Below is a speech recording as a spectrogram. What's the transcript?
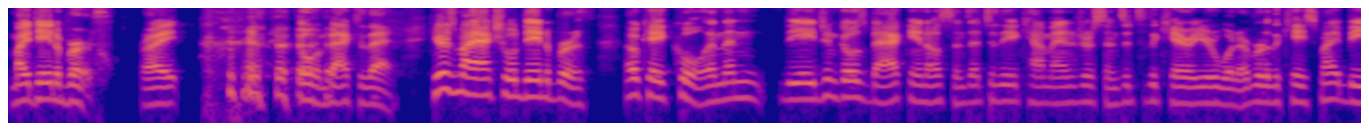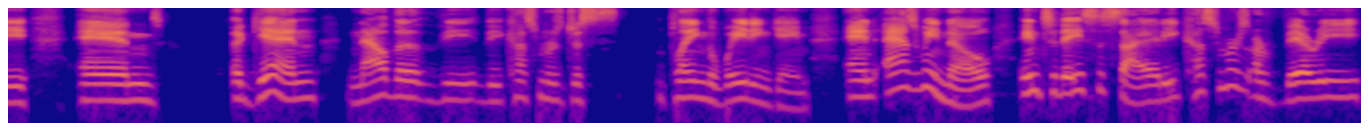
my date of birth, right? Going back to that. Here's my actual date of birth. Okay, cool. And then the agent goes back, you know, sends that to the account manager, sends it to the carrier, whatever the case might be. And again, now the the the customer's just playing the waiting game. And as we know, in today's society, customers are very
